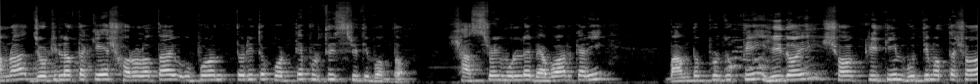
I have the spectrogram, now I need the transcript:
আমরা জটিলতাকে সরলতায় রূপান্তরিত করতে প্রতিশ্রুতিবদ্ধ। সাশ্রয়ী মূল্যে ব্যবহারকারী, বান্ধব প্রযুক্তি, হৃদয় সহ কৃত্রিম বুদ্ধিমত্তা সহ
